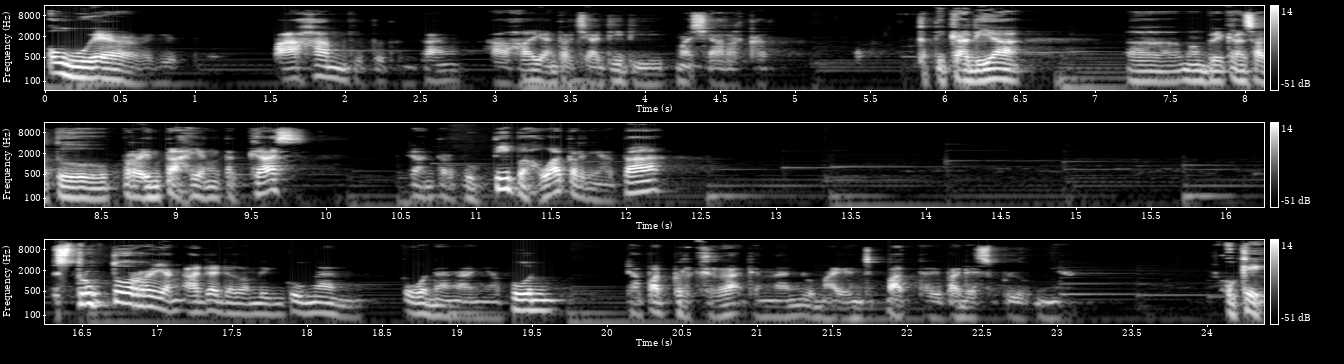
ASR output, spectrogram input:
aware gitu, paham gitu tentang hal-hal yang terjadi di masyarakat. Ketika dia uh, memberikan satu perintah yang tegas dan terbukti bahwa ternyata struktur yang ada dalam lingkungan kewenangannya pun dapat bergerak dengan lumayan cepat daripada sebelumnya. Oke, okay.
